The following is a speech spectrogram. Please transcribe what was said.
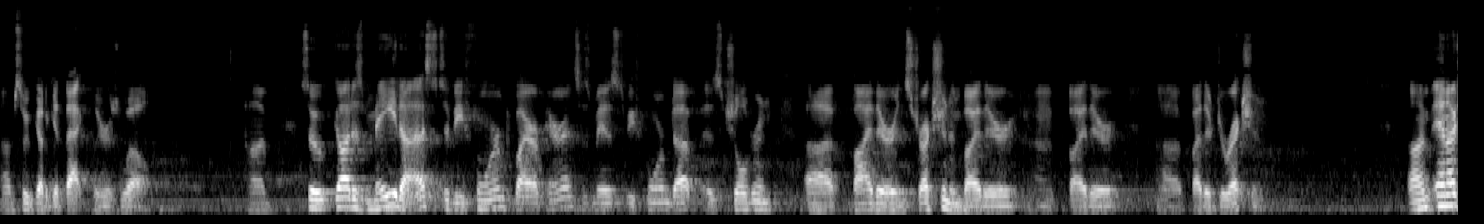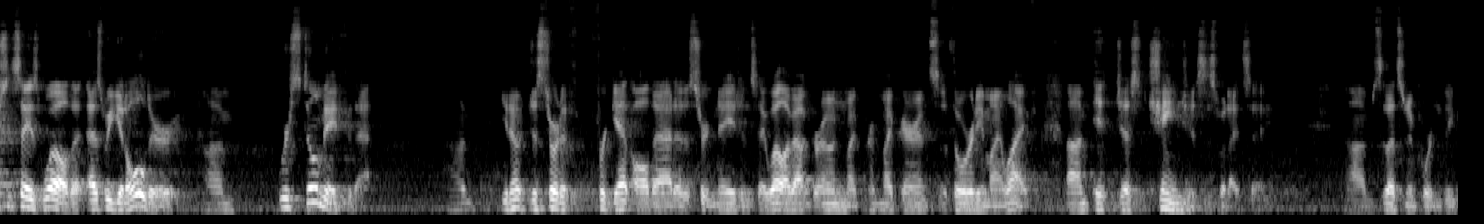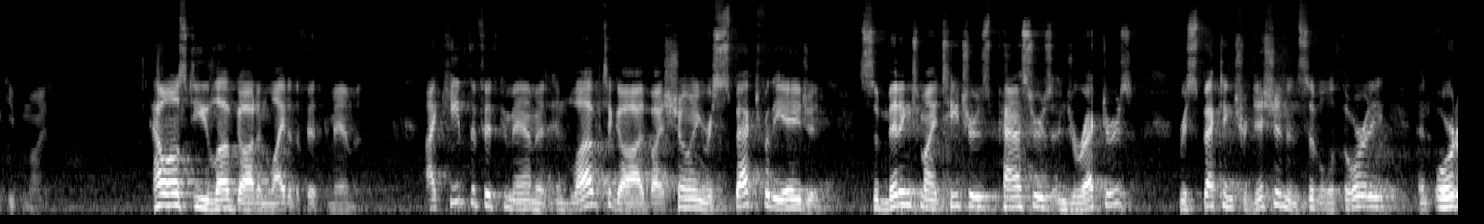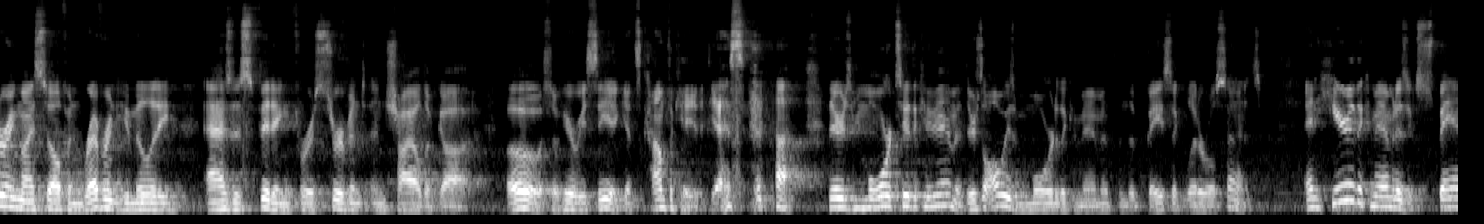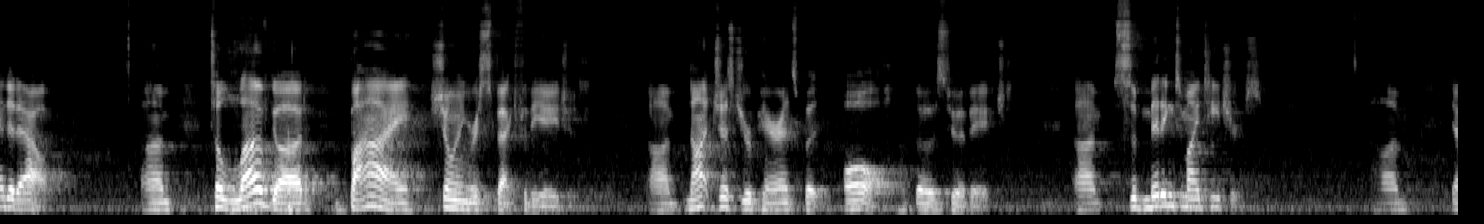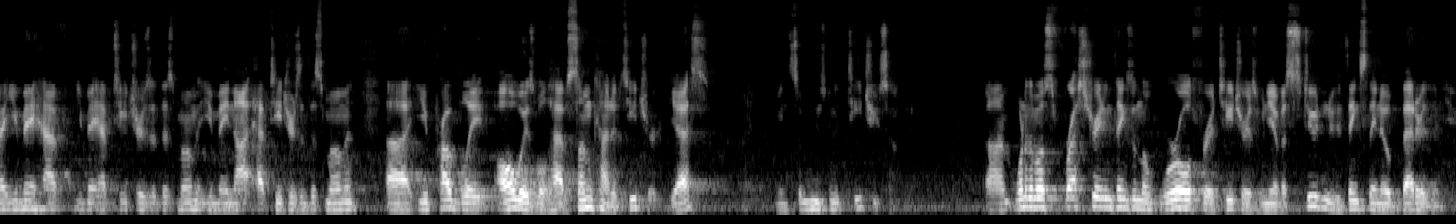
Um, so we've got to get that clear as well. Um, so God has made us to be formed by our parents, has made us to be formed up as children uh, by their instruction and by their, uh, by their, uh, by their direction. Um, and I should say as well that as we get older, um, we're still made for that. Um, you don't just sort of forget all that at a certain age and say, well, I've outgrown my, my parents' authority in my life. Um, it just changes, is what I'd say. Um, so that's an important thing to keep in mind. How else do you love God in light of the fifth commandment? I keep the fifth commandment in love to God by showing respect for the aged, submitting to my teachers, pastors, and directors, respecting tradition and civil authority, and ordering myself in reverent humility as is fitting for a servant and child of God. Oh, so here we see it gets complicated, yes? There's more to the commandment. There's always more to the commandment than the basic literal sense. And here the commandment is expanded out um, to love God by showing respect for the ages. Um, not just your parents, but all those who have aged. Um, submitting to my teachers. Um, now, you may have you may have teachers at this moment. You may not have teachers at this moment. Uh, you probably always will have some kind of teacher. Yes, I mean someone who's going to teach you something. Um, one of the most frustrating things in the world for a teacher is when you have a student who thinks they know better than you.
